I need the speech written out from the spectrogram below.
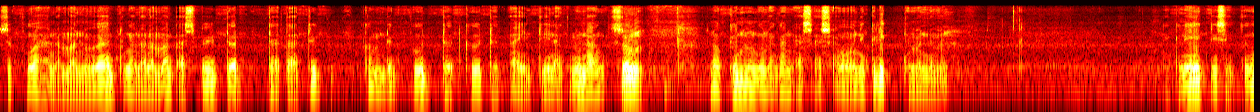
sebuah halaman web dengan alamat asp.datadik.kemdikbud.go.id nah lalu langsung login menggunakan SSO ini klik teman-teman. Klik di situ.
